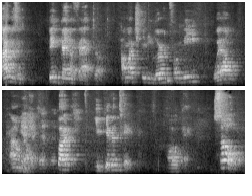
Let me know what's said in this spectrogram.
I was a big benefactor. How much did he learn from me? Well, I don't know. but you give and take. Okay. So,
